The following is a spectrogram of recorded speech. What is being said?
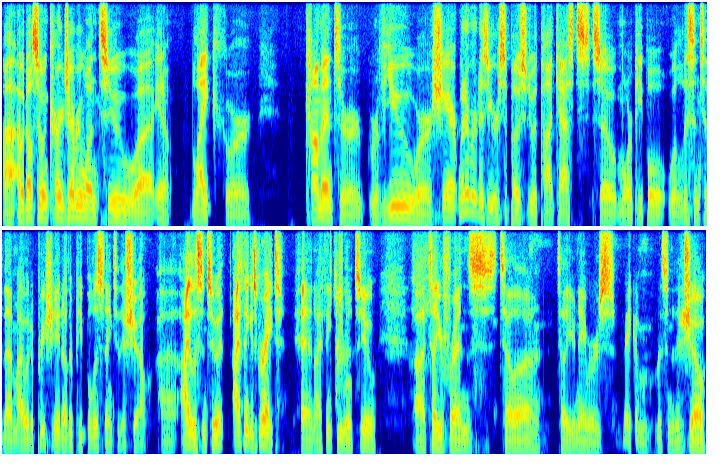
Uh, I would also encourage everyone to, uh, you know, like or comment or review or share whatever it is you're supposed to do with podcasts so more people will listen to them. I would appreciate other people listening to this show. Uh, i listen to it. I think it's great and i think you will too. Uh, tell your friends tell uh, tell your neighbors make them listen to the show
